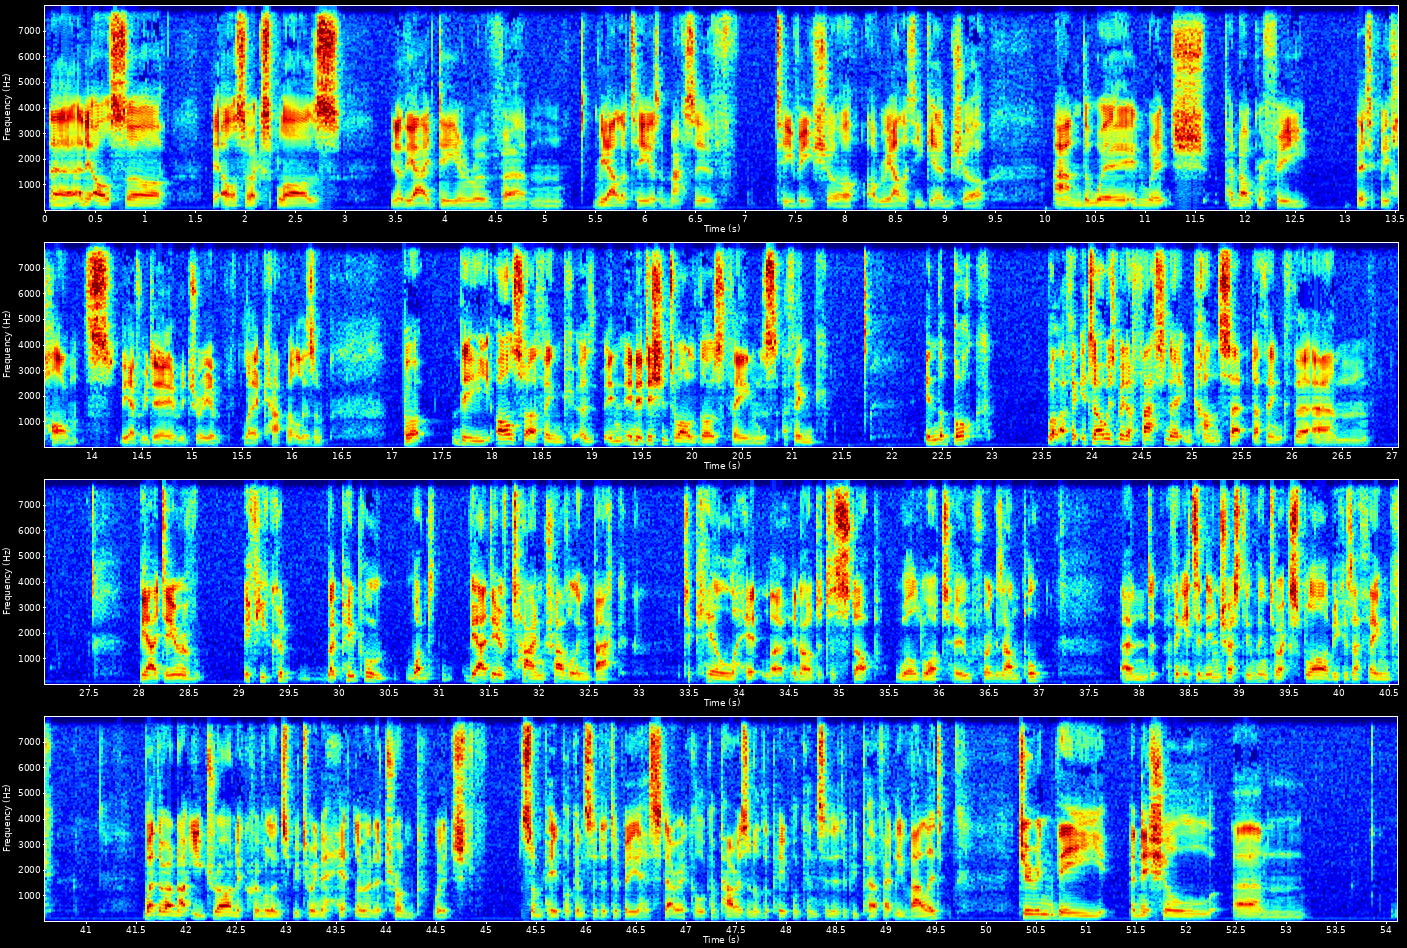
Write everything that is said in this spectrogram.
Uh, and it also it also explores, you know, the idea of um, reality as a massive TV show or reality game show, and the way in which pornography basically haunts the everyday imagery of late capitalism. But the also, I think, in in addition to all of those themes, I think in the book, well, I think it's always been a fascinating concept. I think that um, the idea of if you could, like, people want the idea of time traveling back to kill Hitler in order to stop World War Two, for example. And I think it's an interesting thing to explore because I think whether or not you draw an equivalence between a Hitler and a Trump, which some people consider to be a hysterical comparison, other people consider to be perfectly valid. During the initial um,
